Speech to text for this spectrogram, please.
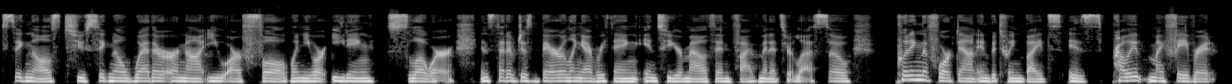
signals to signal whether or not you are full when you are eating slower instead of just barreling everything into your mouth in five minutes or less. So putting the fork down in between bites is probably my favorite,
